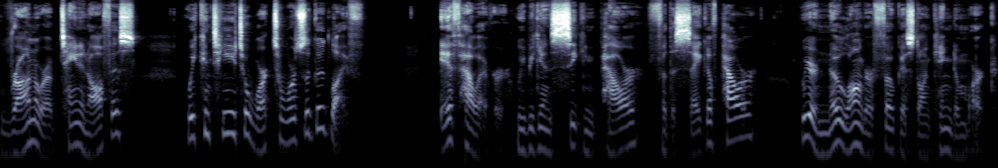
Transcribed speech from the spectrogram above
run or obtain an office, we continue to work towards the good life. If, however, we begin seeking power for the sake of power, we are no longer focused on kingdom work.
